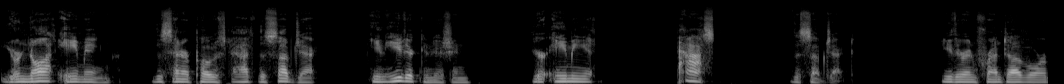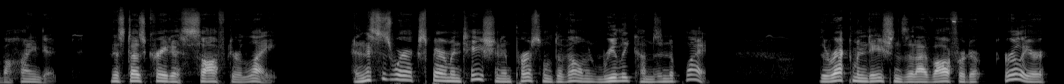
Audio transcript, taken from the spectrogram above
you're not aiming the center post at the subject in either condition. You're aiming it past the subject, either in front of or behind it. This does create a softer light. And this is where experimentation and personal development really comes into play. The recommendations that I've offered earlier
